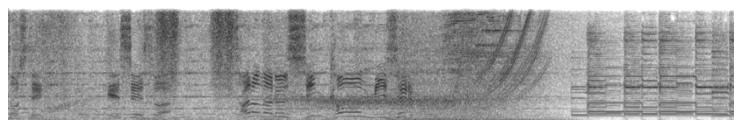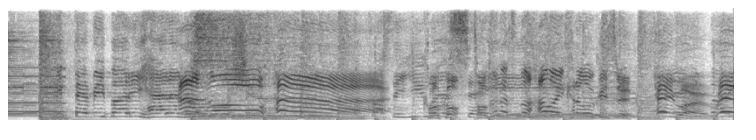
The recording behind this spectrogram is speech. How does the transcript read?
そして SS はさらなる進化を見せる。アロハここ常夏のハワイからお送りする平和ラ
